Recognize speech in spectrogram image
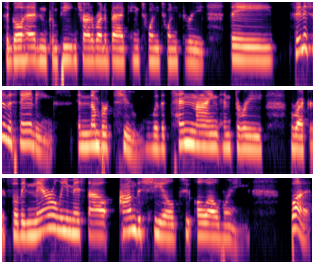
to go ahead and compete and try to run it back in 2023. They finished in the standings in number two with a 10 9 and 3 record. So they narrowly missed out on the shield to OL Reign. But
